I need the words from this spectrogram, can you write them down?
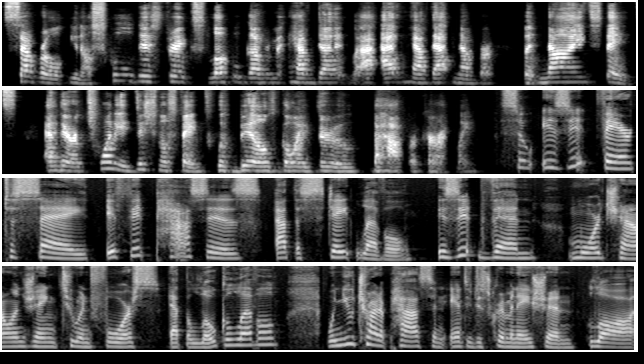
several, you know, school districts, local government have done it. I, I, don't have that number, but nine states. And there are 20 additional states with bills going through the hopper currently. So, is it fair to say if it passes at the state level, is it then more challenging to enforce at the local level? When you try to pass an anti discrimination law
